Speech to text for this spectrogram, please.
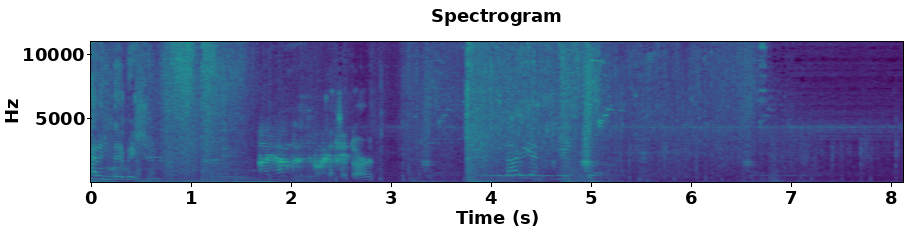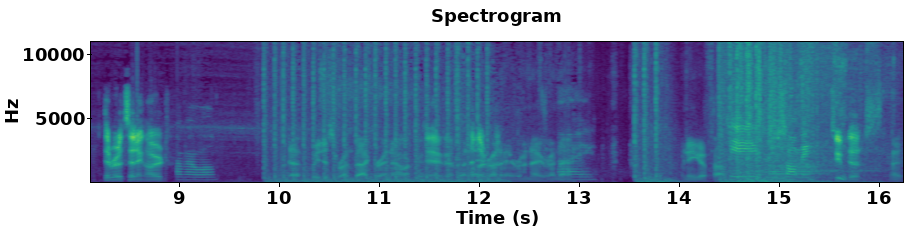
Cutting their vision. That's a dart. Barrier created. They're rotating hard. On my wall. Yeah, we just run back right now. Okay. Yeah, go. Run A, run run. A, run A, run A. Bye. We need to go fast. He saw me. Tube dead. Nice.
